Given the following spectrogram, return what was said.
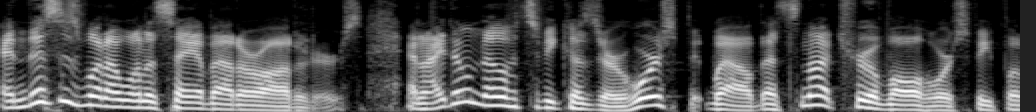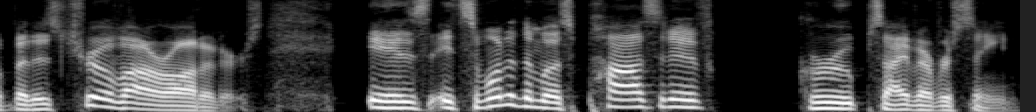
and this is what I want to say about our auditors. And I don't know if it's because they're horse. Well, that's not true of all horse people, but it's true of our auditors. Is it's one of the most positive groups I've ever seen.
